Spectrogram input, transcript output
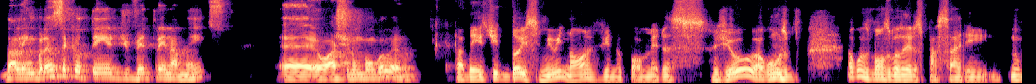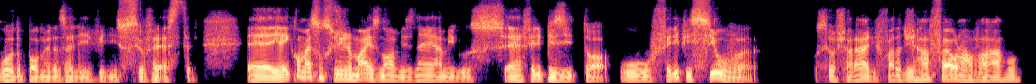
da lembrança que eu tenho de ver treinamentos, é, eu acho ele um bom goleiro tá desde 2009 no Palmeiras. Viu alguns, alguns bons goleiros passarem no gol do Palmeiras ali, Vinícius Silvestre. É, e aí começam a surgir mais nomes, né, amigos? É, Felipe Zito, ó, o Felipe Silva, o seu charade, fala de Rafael Navarro,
